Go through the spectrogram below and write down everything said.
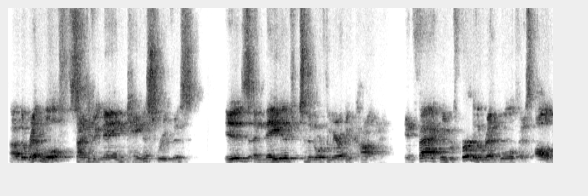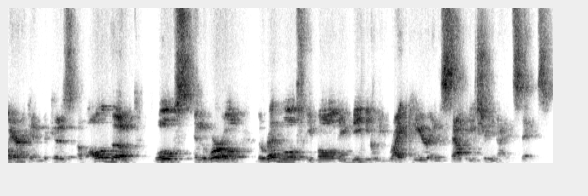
Uh, the red wolf, scientific name Canis rufus, is a native to the North American continent. In fact, we refer to the red wolf as all American because of all of the wolves in the world, the red wolf evolved uniquely right here in the southeastern United States.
